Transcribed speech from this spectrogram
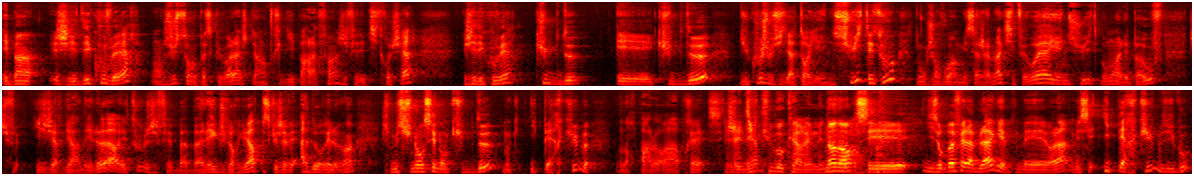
et ben j'ai découvert, juste parce que voilà, j'étais intrigué par la fin, j'ai fait des petites recherches, j'ai découvert Cube 2. Et Cube 2, du coup, je me suis dit, attends, il y a une suite et tout. Donc j'envoie un message à Max, il me fait, ouais, il y a une suite, bon, elle est pas ouf. J'ai regardé l'heure et tout, j'ai fait, bah, balai que je le regarde parce que j'avais adoré le 1. Je me suis lancé dans Cube 2, donc Hypercube, on en reparlera après. J'allais dire cube au carré, mais Non, non, c'est. Ils ont pas fait la blague, mais voilà, mais c'est Hypercube du coup.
